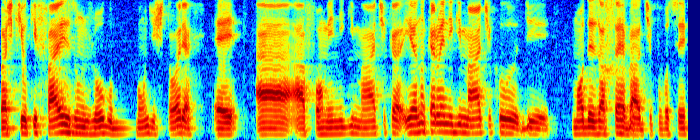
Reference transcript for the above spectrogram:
acho que o que faz um jogo bom de história é a, a forma enigmática, e eu não quero enigmático de modo exacerbado, tipo, você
